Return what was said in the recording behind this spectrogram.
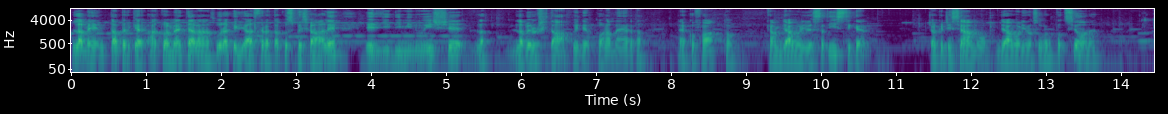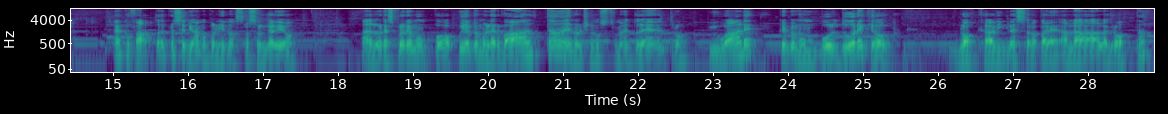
la menta, perché attualmente ha la natura che gli alza l'attacco speciale e gli diminuisce la, la velocità, quindi è un po' una merda. Ecco fatto. Cambiamogli le statistiche, già che ci siamo, diamogli una super pozione. Ecco fatto, e proseguiamo con il nostro Solgaleo. Allora, esploriamo un po'. Qui abbiamo l'erba alta e non c'è uno strumento dentro. Uguale. Qui abbiamo un boldore che ho... blocca l'ingresso alla, alla, alla grotta.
